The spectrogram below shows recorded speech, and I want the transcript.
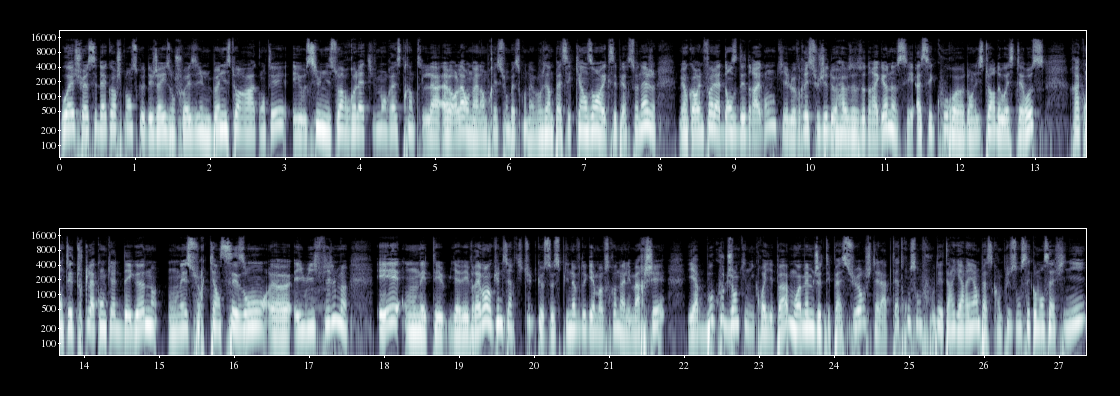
Ouais, je suis assez d'accord. Je pense que déjà ils ont choisi une bonne histoire à raconter et aussi une histoire relativement restreinte. Alors là, on a l'impression parce qu'on vient de passer 15 ans avec ces personnages, mais encore une fois, la danse des dragons, qui est le vrai sujet de House of the Dragon, c'est assez court euh, dans l'histoire de Westeros. Raconter toute la conquête d'Aegon, on est sur 15 saisons euh, et 8 films et on était, il y avait vraiment aucune certitude que ce spin-off de Game of Thrones allait marcher. Il y a beaucoup de gens qui n'y croyaient pas. Moi-même, j'étais pas sûre. J'étais là, peut-être on s'en fout des Targaryens parce qu'en plus on sait comment ça finit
